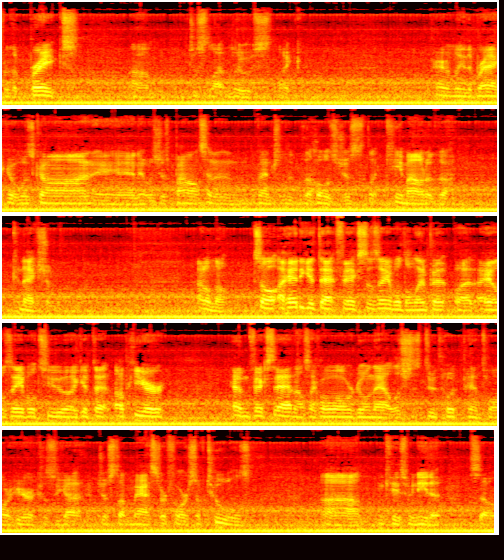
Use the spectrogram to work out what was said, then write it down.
for the brakes um, just let loose. Like apparently the bracket was gone and it was just bouncing and eventually the hose just like came out of the connection. I don't know. So I had to get that fixed. I was able to limp it, but I was able to uh, get that up here, have them fix that, and I was like, "Oh, well, we're doing that, let's just do the hood pins while we're here because we got just a master force of tools uh, in case we need it. So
